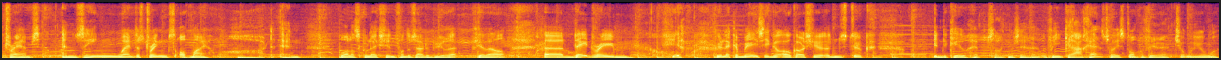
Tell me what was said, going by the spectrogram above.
Tramps. En Zing When the Strings of My Heart. En Wallace Collection van de Zuiderburen. Jawel. Eh, Daydream. Ja, kun je lekker meezingen ook als je een stuk in de keel hebt, zal ik maar zeggen. Of in je kraag, hè? Zo is het ongeveer, hè? Jongen, jongen.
